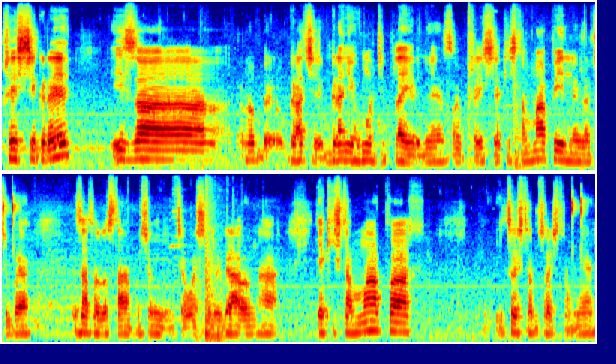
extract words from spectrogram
przejście gry i za rob- gracie, granie w multiplayer, nie? Za przejście jakiejś tam mapy, innych rzeczy, bo ja za to dostałem osiągnięcia właśnie, że grałem na jakichś tam mapach i coś tam, coś tam, nie?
